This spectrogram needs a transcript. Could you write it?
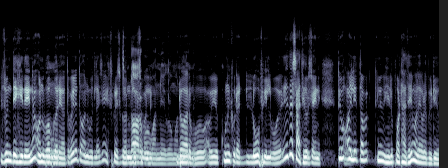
जुन देखिँदैन अनुभव गरे हो तपाईँले त्यो अनुभूतिलाई चाहिँ एक्सप्रेस मन डर भयो। अब यो कुनै कुरा लो फिल भयो। यही त साथीहरू चाहिने। त्यो अहिले तपाईँ हिजो पठाएको थिएँ मलाई एउटा भिडियो।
